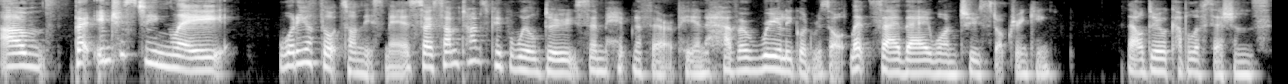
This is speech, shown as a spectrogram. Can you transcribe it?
um, but interestingly, what are your thoughts on this, Mayor? So sometimes people will do some hypnotherapy and have a really good result. Let's say they want to stop drinking. They'll do a couple of sessions,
